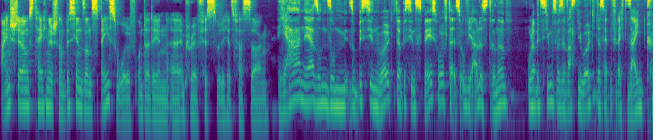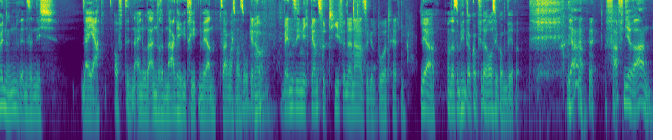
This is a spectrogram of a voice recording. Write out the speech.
einstellungstechnisch so ein bisschen so ein Space Wolf unter den äh, Imperial Fists, würde ich jetzt fast sagen. Ja, naja, so, so, so ein bisschen World Eater, bisschen Space Wolf, da ist irgendwie alles drinne. Oder beziehungsweise was die World Eaters hätten vielleicht sein können, wenn sie nicht, naja, auf den einen oder anderen Nagel getreten wären, sagen wir es mal so. Genau, wenn sie nicht ganz so tief in der Nase gebohrt hätten. Ja, und das im Hinterkopf wieder rausgekommen wäre. Ja, Fafniran,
